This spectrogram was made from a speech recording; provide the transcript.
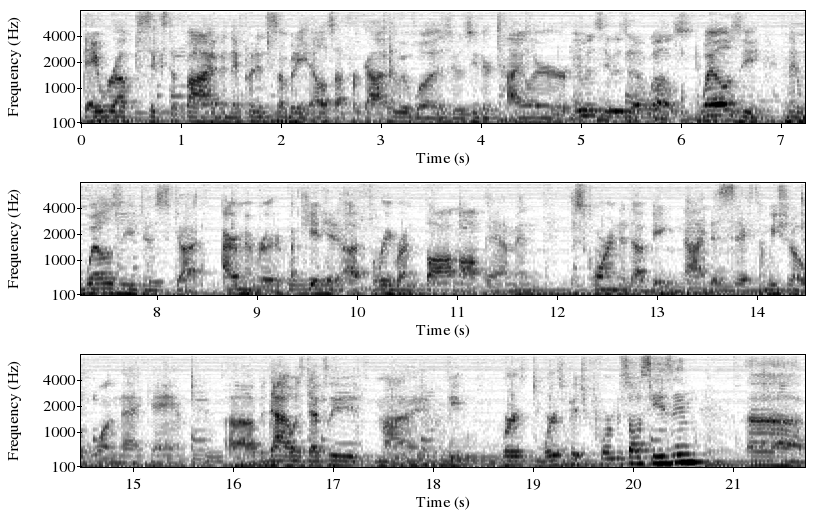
They were up six to five, and they put in somebody else. I forgot who it was. It was either Tyler or It was it was uh, Wells. Wellesley, and then Wellesley just got. I remember a kid hit a three-run bomb off him, and the score ended up being nine to six, and we should have won that game. Uh, but that was definitely my worst worst pitch performance all season. Uh,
